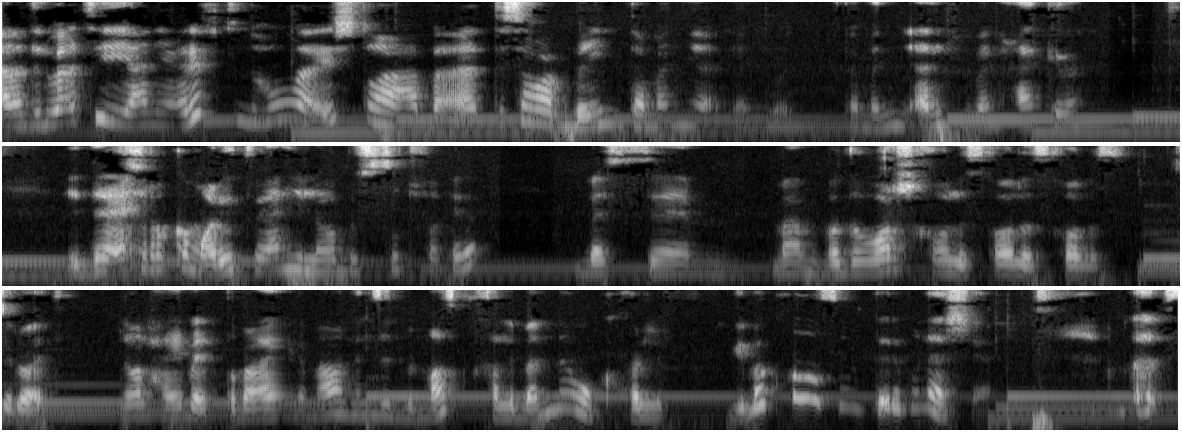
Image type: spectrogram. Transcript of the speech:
أنا دلوقتي يعني عرفت إن هو قشطة بقى 49 8 يعني 80000 باين حاجة كده. ده آخر رقم قريته يعني اللي هو بالصدفة كده. بس ما بدورش خالص خالص خالص دلوقتي. اللي هو الحياة بقت طبيعية يا جماعة ننزل بالماسك خلي بالنا وكحول في جيبك خلاص ما تقرفوناش يعني. بس.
